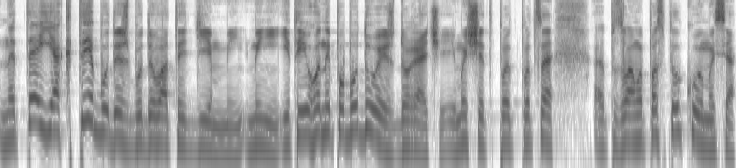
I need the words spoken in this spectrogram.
не те, як ти будеш будувати дім мені, і ти його не побудуєш, до речі, і ми ще про це е, з вами поспілкуємося.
